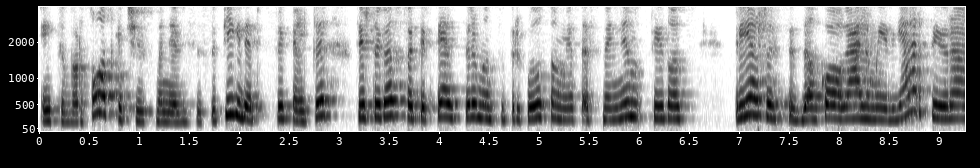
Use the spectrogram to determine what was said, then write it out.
eiti vartot, kad čia jūs mane visi supykdėt, visi kalti. Tai iš tokios patirties dirbant su priklausomis asmenim, tai tos priežastys, dėl ko galima įgerti, yra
